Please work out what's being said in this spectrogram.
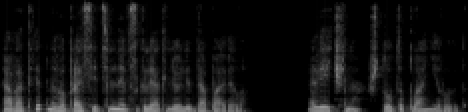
А в ответ на вопросительный взгляд Лёли добавила. «Вечно что-то планируют».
